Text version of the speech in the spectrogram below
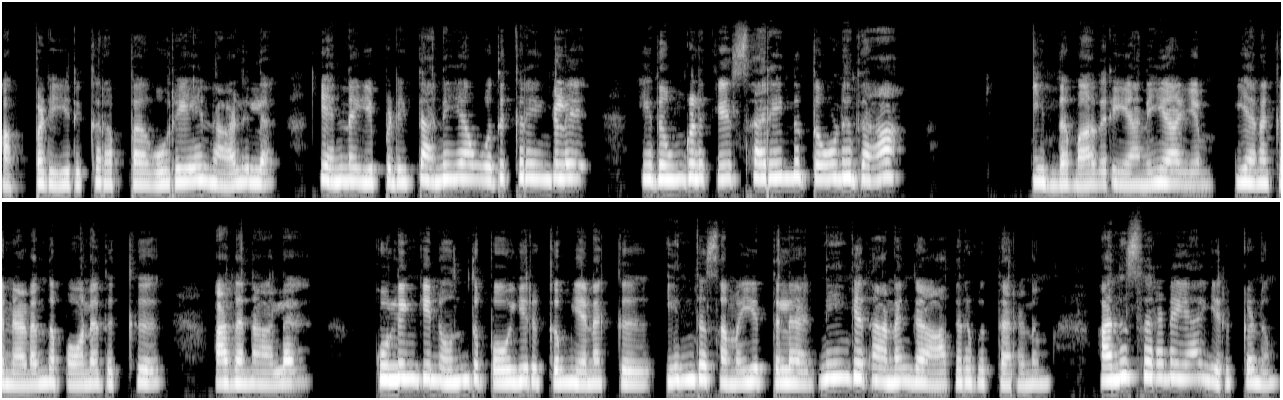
அப்படி இருக்கிறப்ப ஒரே நாளில் என்னை இப்படி தனியா ஒதுக்குறீங்களே? இது உங்களுக்கு சரின்னு தோணுதா? இந்த மாதிரி அநியாயம் எனக்கு நடந்து போனதுக்கு அதனால குலுங்கி நொந்து போயிருக்கும் எனக்கு இந்த சமயத்துல நீங்க தானங்க ஆதரவு தரணும் அனுசரணையா இருக்கணும்.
